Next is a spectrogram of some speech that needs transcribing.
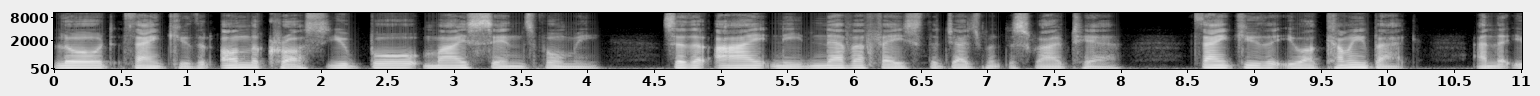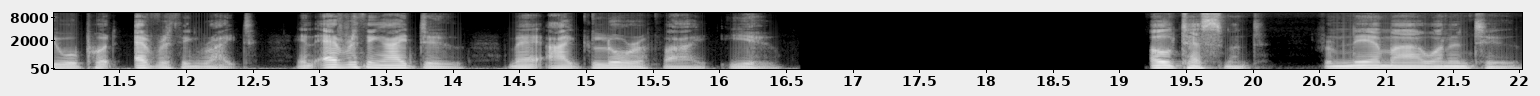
Lord, thank you that on the cross you bore my sins for me, so that I need never face the judgment described here. Thank you that you are coming back and that you will put everything right. In everything I do, may I glorify you. Old Testament from Nehemiah 1 and 2.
